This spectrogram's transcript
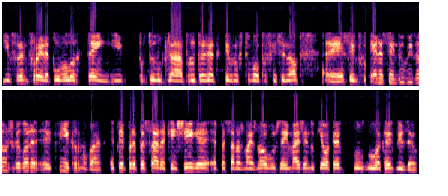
e o Fernando Ferreira, pelo valor que tem e por tudo que já, por o trajeto que teve no futebol profissional, é sempre, era sem dúvida um jogador eh, que tinha que renovar, até para passar a quem chega, a passar aos mais novos, a imagem do que é o Académico, o Académico Viseu.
